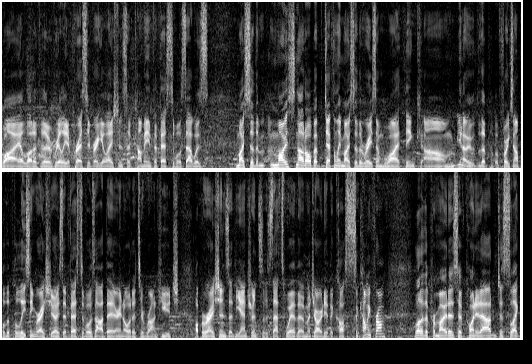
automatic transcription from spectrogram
why a lot of the really oppressive regulations have come in for festivals. That was most of the, most, not all, but definitely most of the reason why I think, um, you know, the, for example, the policing ratios at festivals are there in order to run huge operations at the entrances. That's where the majority of the costs are coming from a lot of the promoters have pointed out, just like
